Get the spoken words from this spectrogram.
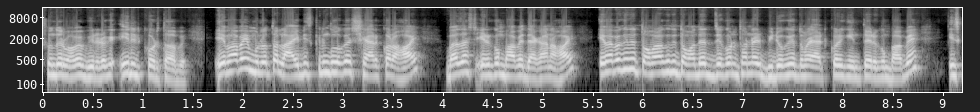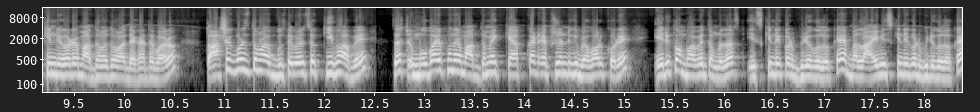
সুন্দরভাবে ভিডিওটাকে এডিট করতে হবে। এভাবেই মূলত লাইভ স্ক্রিনগুলোকে শেয়ার করা হয়। বা জাস্ট এরকম ভাবে দেখানো হয়। এভাবে কিন্তু তোমরা কিন্তু তোমাদের যে কোনো ধরনের ভিডিওকে তোমরা অ্যাড করে কিন্তু এরকম ভাবে স্ক্রিন রেকর্ডের মাধ্যমে তোমরা দেখাতে পারো। তো আশা করছি তোমরা বুঝতে পেরেছ কীভাবে জাস্ট মোবাইল ফোনের মাধ্যমে ক্যাপকাট অপশনটিকে ব্যবহার করে এরকম ভাবে তোমরা জাস্ট স্ক্রিন রেকর্ড ভিডিওগুলোকে বা লাইভ স্ক্রিন রেকর্ড ভিডিওগুলোকে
